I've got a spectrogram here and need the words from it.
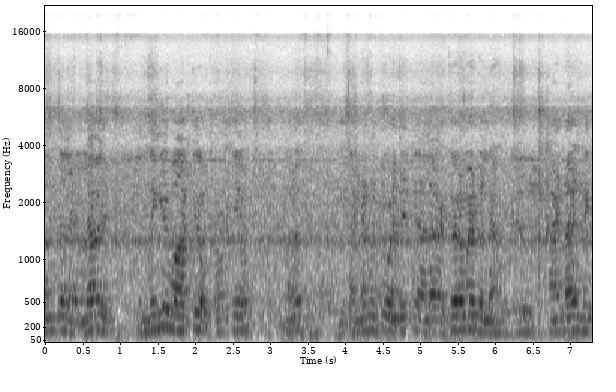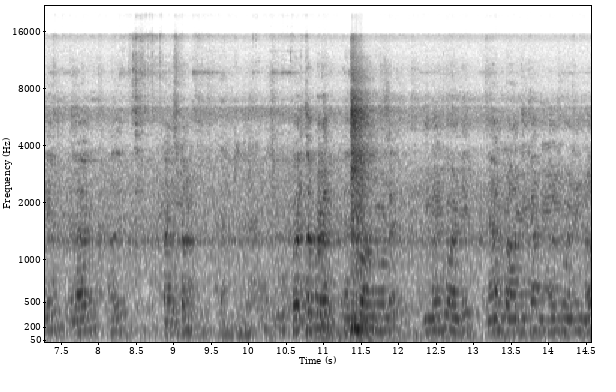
നമുക്കല്ല എല്ലാവരും എന്തെങ്കിലും വാക്കിലോ പ്രവൃത്തിയിലോ നമ്മൾ ഈ സംഘടനയ്ക്ക് വേണ്ടിയിട്ട് അല്ല വ്യക്തിപരമായിട്ടല്ല ഉണ്ടായിട്ടുണ്ടെങ്കിൽ എല്ലാവരും അത് പരസ്പരം പൊരുത്തപ്പെടും എന്ന് പറഞ്ഞുകൊണ്ട് നിങ്ങൾക്ക് വേണ്ടി ഞാൻ പ്രാർത്ഥിക്കാം. നിങ്ങൾക്ക് വേണ്ടി നിങ്ങൾ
